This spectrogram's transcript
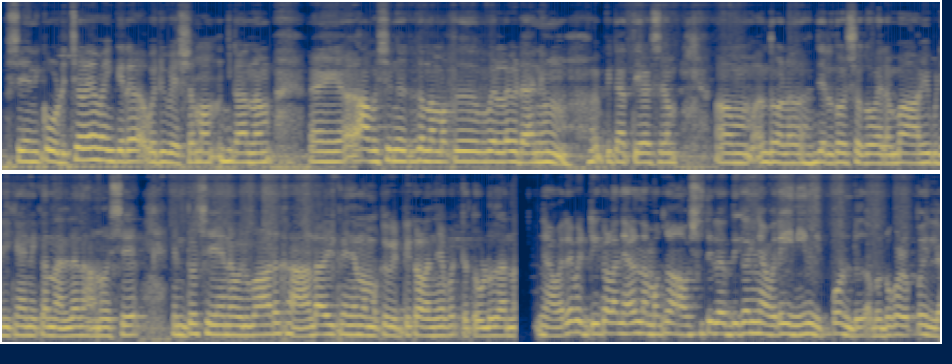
പക്ഷേ എനിക്ക് ഒടിച്ചളയാൻ ഭയങ്കര ഒരു വിഷമം. കാരണം ആവശ്യങ്ങൾക്കൊക്കെ നമുക്ക് വെള്ളം ഇടാനും പിന്നെ അത്യാവശ്യം എന്തുവാണ് ജലദോഷമൊക്കെ വരുമ്പോൾ ആവി പിടിക്കാനൊക്കെ നല്ലതാണ്. പക്ഷേ എന്തോ ചെയ്യാൻ ഒരുപാട് കാടായി കഴിഞ്ഞാൽ നമുക്ക് വെട്ടിക്കളഞ്ഞേ പറ്റത്തുള്ളൂ. കാരണം ഞവരെ വെട്ടിക്കളഞ്ഞാൽ നമുക്ക് ആവശ്യത്തിലധികം ഞവരെ ഇനിയും നിപ്പുണ്ട്. അതുകൊണ്ട് കുഴപ്പമില്ല.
